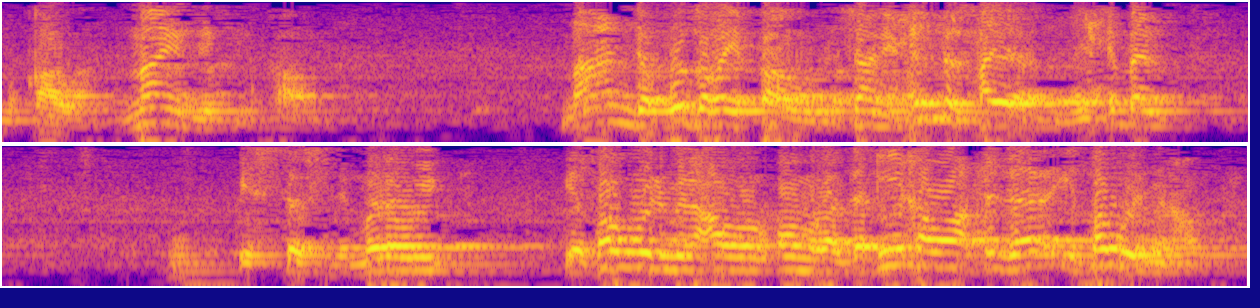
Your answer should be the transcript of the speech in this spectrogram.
المقاومة. ما يملك مقاومة. ما عنده قدرة يقاوم. الإنسان يحب الحياة ما يحب يستسلم. ولو يطول من عمره دقيقة واحدة يطول من عمره.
